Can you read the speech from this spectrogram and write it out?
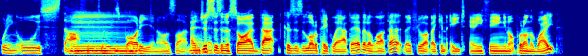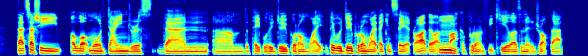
putting all this stuff into his body. And I was like, man, Mm. and just as an aside, that because there's a lot of people out there that are like that. They feel like they can eat anything, and not put on the weight. That's actually a lot more dangerous than um, the people who do put on weight. The people who do put on weight, they can see it, right? They're like, Mm. "Fuck, I put on a few kilos. I need to drop that."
